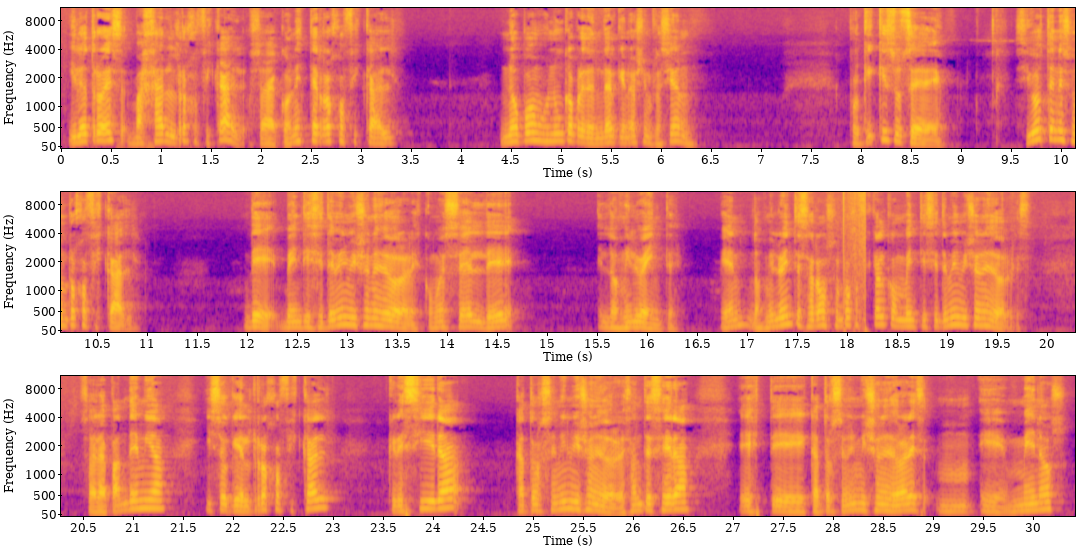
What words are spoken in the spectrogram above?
Y el otro es bajar el rojo fiscal. O sea, con este rojo fiscal no podemos nunca pretender que no haya inflación. Porque, ¿qué sucede? Si vos tenés un rojo fiscal de 27 mil millones de dólares, como es el de el 2020, ¿bien? 2020 cerramos un rojo fiscal con 27 mil millones de dólares. O sea, la pandemia hizo que el rojo fiscal creciera 14 mil millones de dólares. Antes era este, 14 mil millones de dólares mm, eh, menos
